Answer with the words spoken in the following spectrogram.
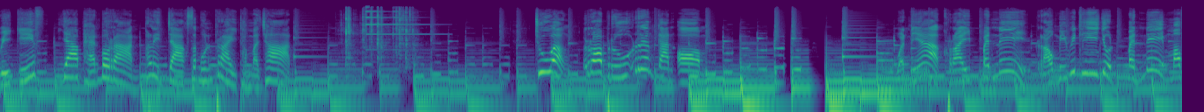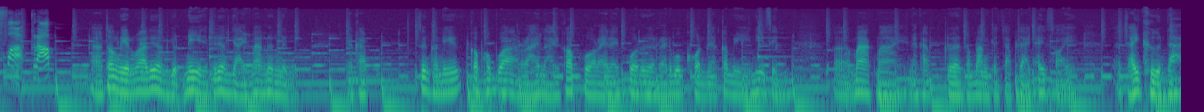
วีกิฟยาแผนโบราณผลิตจากสมุนไพรธรรมชาติ ช่วงรอบรู้เรื่องการออม วันนี้ใครเป็นหนี้ เรามีวิธีหยุดเป็นหนี้มาฝากครับ ต้องเรียนว่าเรื่องหยุดหนี้เป็นเรื่องใหญ่มากเรื่องหนึ่งนะครับ ซึ่งคราวนี้ก็พบว่าหลายหลายๆครอบครัวหลายหลาย ๆ ครัวเรือนหลายๆบุคคลเนี่ยก็มีหนี้สินมากมายนะครับเกินกำลังจะจับจ่ายใช้สอยใช้คืนได้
